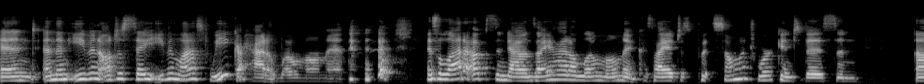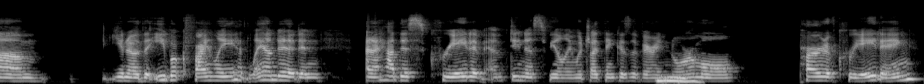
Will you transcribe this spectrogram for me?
And and then even i'll just say even last week i had a low moment. It's a lot of ups and downs. I had a low moment because i had just put so much work into this and um you know the ebook finally had landed and and i had this creative emptiness feeling which i think is a very mm. normal part of creating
